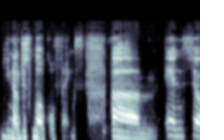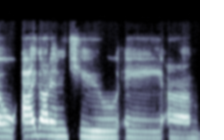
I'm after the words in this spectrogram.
you know just local things. Um, and so i got into a um,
